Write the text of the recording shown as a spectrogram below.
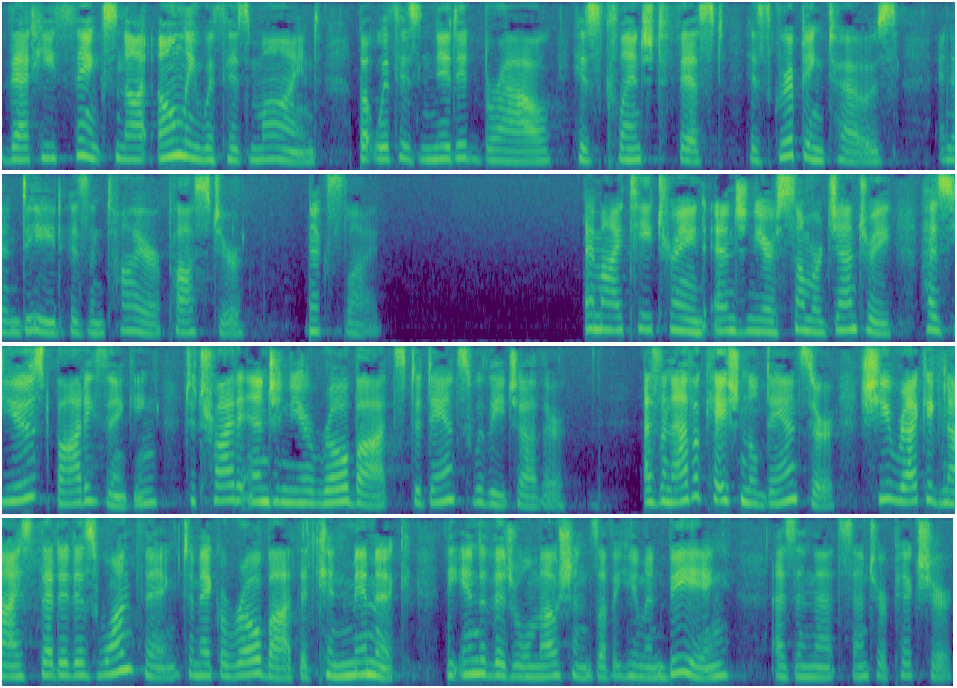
that he thinks not only with his mind, but with his knitted brow, his clenched fist, his gripping toes, and indeed his entire posture. Next slide. MIT trained engineer Summer Gentry has used body thinking to try to engineer robots to dance with each other. As an avocational dancer, she recognized that it is one thing to make a robot that can mimic the individual motions of a human being, as in that center picture.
